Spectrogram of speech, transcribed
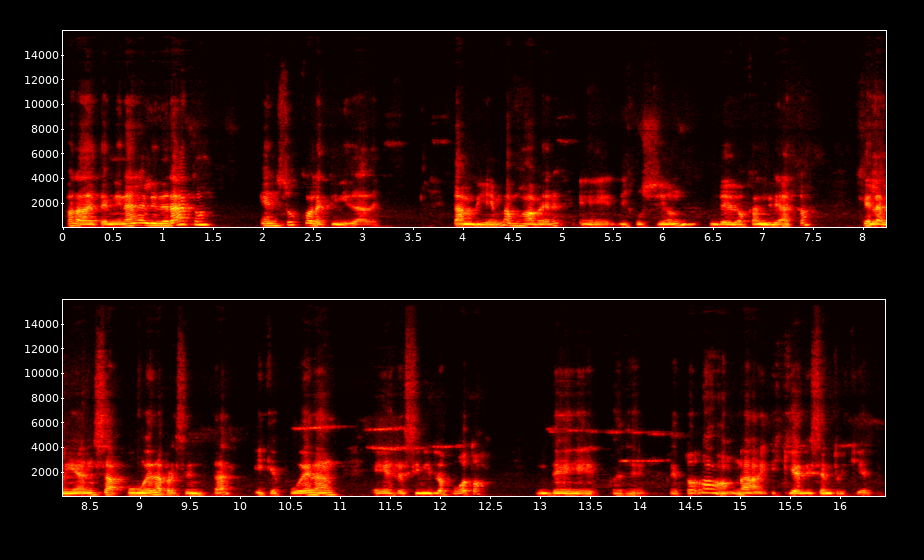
para determinar el liderato en sus colectividades. También vamos a ver eh, discusión de los candidatos que la alianza pueda presentar y que puedan eh, recibir los votos de, pues de, de toda una izquierda y centro izquierda.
